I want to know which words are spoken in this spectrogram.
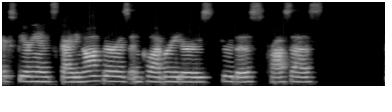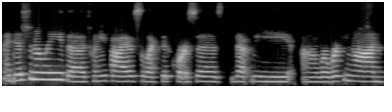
experience guiding authors and collaborators through this process. Additionally, the 25 selected courses that we uh, were working on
